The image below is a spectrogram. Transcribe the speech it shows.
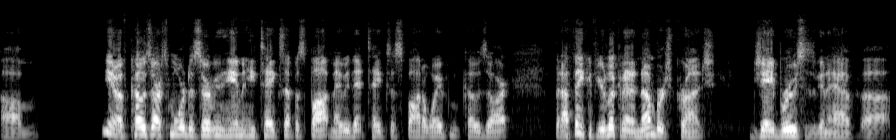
Um, you know, if Cozart's more deserving than him and he takes up a spot, maybe that takes a spot away from Cozart. But I think if you're looking at a numbers crunch, Jay Bruce is going to have uh,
